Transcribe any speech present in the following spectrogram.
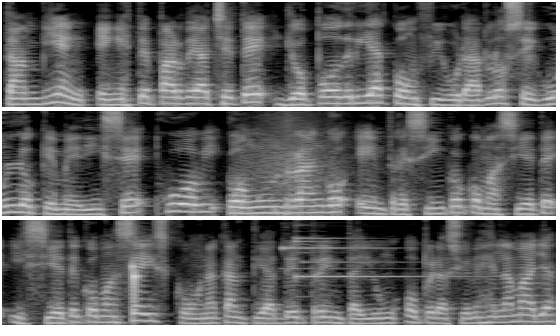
También en este par de HT yo podría configurarlo según lo que me dice Huobi con un rango entre 5,7 y 7,6 con una cantidad de 31 operaciones en la malla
